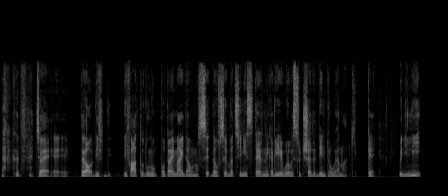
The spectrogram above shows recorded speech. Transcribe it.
cioè, eh, però di, di, di fatto tu non potrai mai da, oss- da, osservazioni esterne capire quello che succede dentro quella macchina, ok? Quindi lì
